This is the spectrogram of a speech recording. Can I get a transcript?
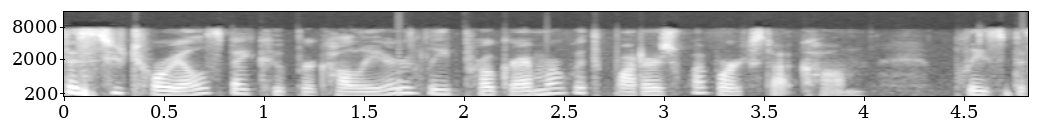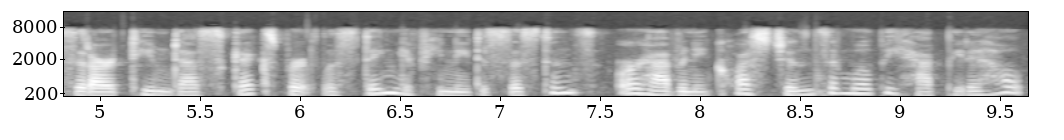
This tutorial is by Cooper Collier, lead programmer with WatersWebWorks.com. Please visit our TeamDesk expert listing if you need assistance or have any questions and we'll be happy to help.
